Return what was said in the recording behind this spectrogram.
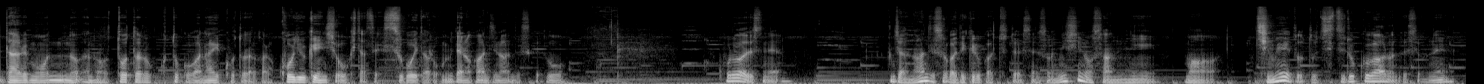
誰ものあの通ったとこがないことだからこういう現象起きたぜすごいだろうみたいな感じなんですけどこれはですねじゃあなんでそれができるかって言ったらですねその西野さんにまあ知名度と実力があるんですよね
